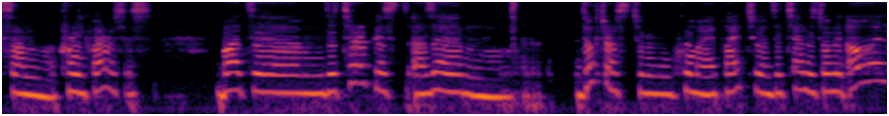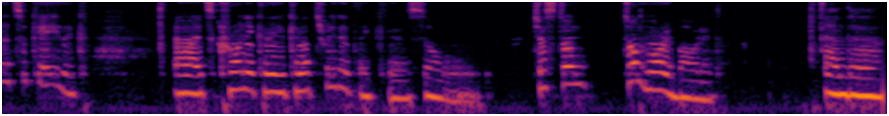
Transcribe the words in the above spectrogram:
some chronic viruses, but um, the therapist, uh, the um, doctors to whom I applied to at the time, they told me, "Oh, that's okay. Like uh, it's chronic. You cannot treat it. Like uh, so, just don't don't worry about it." and uh,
